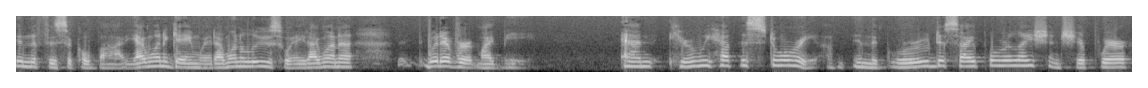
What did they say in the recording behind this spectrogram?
in the physical body. I want to gain weight. I want to lose weight. I want to, whatever it might be. And here we have this story of, in the guru disciple relationship where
